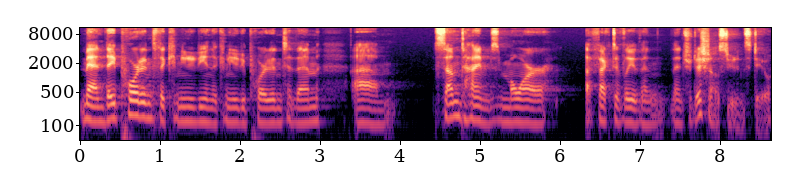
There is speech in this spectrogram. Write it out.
man, they poured into the community, and the community poured into them. Um, sometimes more effectively than than traditional students do.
